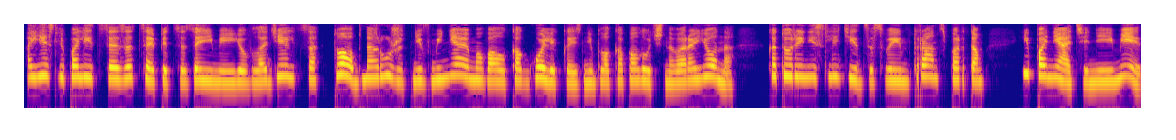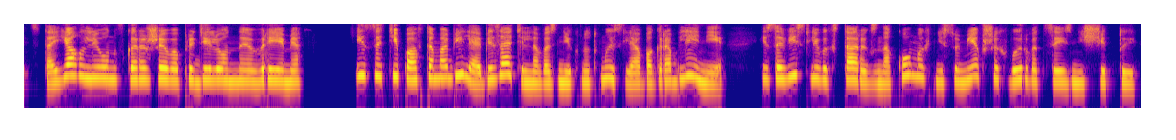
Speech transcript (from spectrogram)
«А если полиция зацепится за имя ее владельца, то обнаружит невменяемого алкоголика из неблагополучного района, который не следит за своим транспортом и понятия не имеет, стоял ли он в гараже в определенное время. Из-за типа автомобиля обязательно возникнут мысли об ограблении и завистливых старых знакомых, не сумевших вырваться из нищеты.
